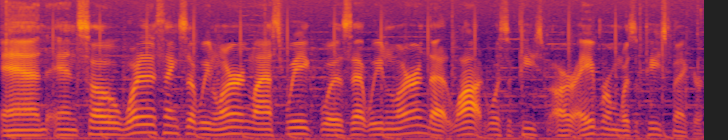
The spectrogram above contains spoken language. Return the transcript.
And and so one of the things that we learned last week was that we learned that Lot was a peace or Abram was a peacemaker.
